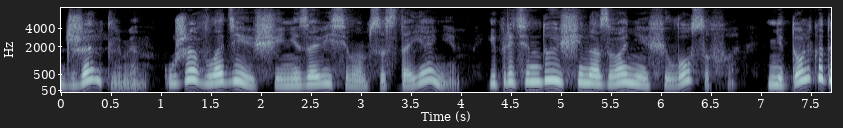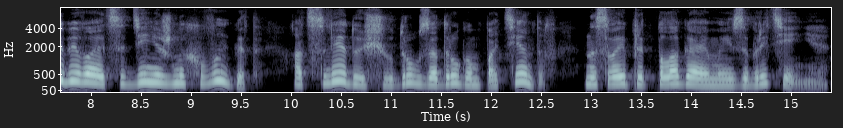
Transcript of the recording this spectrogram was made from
Джентльмен, уже владеющий независимым состоянием и претендующий на звание философа, не только добивается денежных выгод от следующих друг за другом патентов на свои предполагаемые изобретения,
